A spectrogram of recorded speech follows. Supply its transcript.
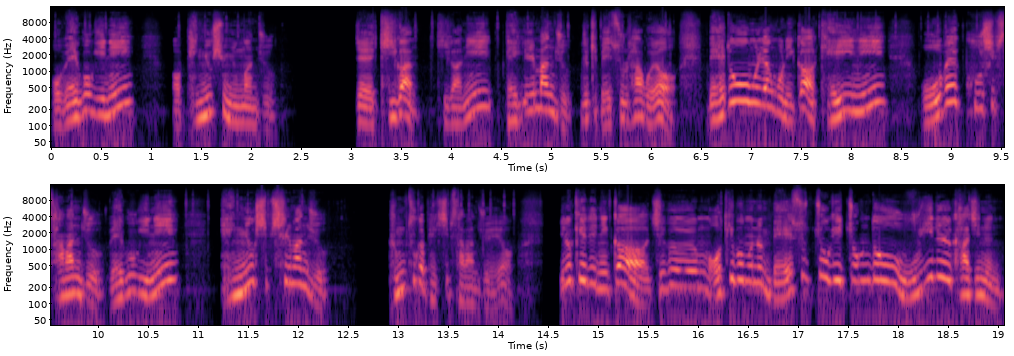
어, 외국인이 어, 166만 주, 이제 기관 기관이 101만 주 이렇게 매수를 하고요. 매도 물량 보니까 개인이 594만 주, 외국인이 167만 주, 금투가 114만 주예요. 이렇게 되니까 지금 어떻게 보면은 매수 쪽이 좀 더 우위를 가지는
